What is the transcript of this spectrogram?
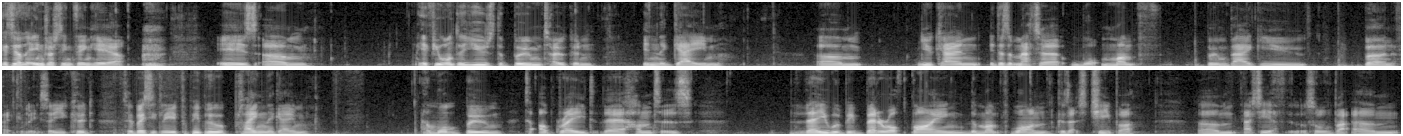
Guess the other interesting thing here is um, if you want to use the boom token in the game, um, you can. It doesn't matter what month boom bag you burn effectively. So you could. So basically, for people who are playing the game and want boom to upgrade their hunters, they would be better off buying the month one because that's cheaper. Um, actually, sort of about, um,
